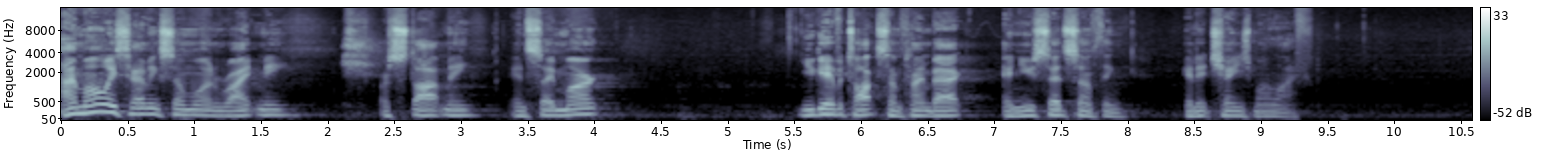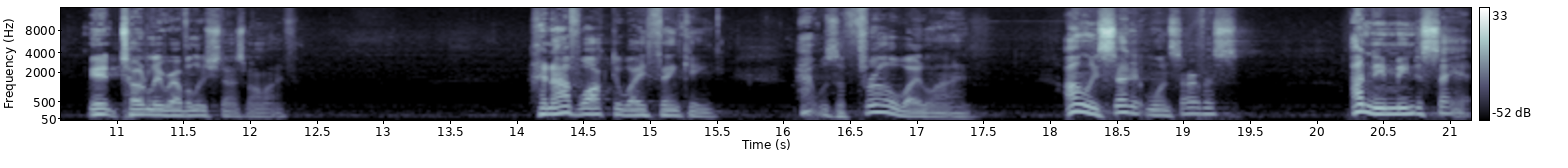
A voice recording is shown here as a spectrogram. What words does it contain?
I'm always having someone write me or stop me and say, Mark, you gave a talk sometime back and you said something and it changed my life. It totally revolutionized my life. And I've walked away thinking, that was a throwaway line. I only said it one service. I didn't even mean to say it.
